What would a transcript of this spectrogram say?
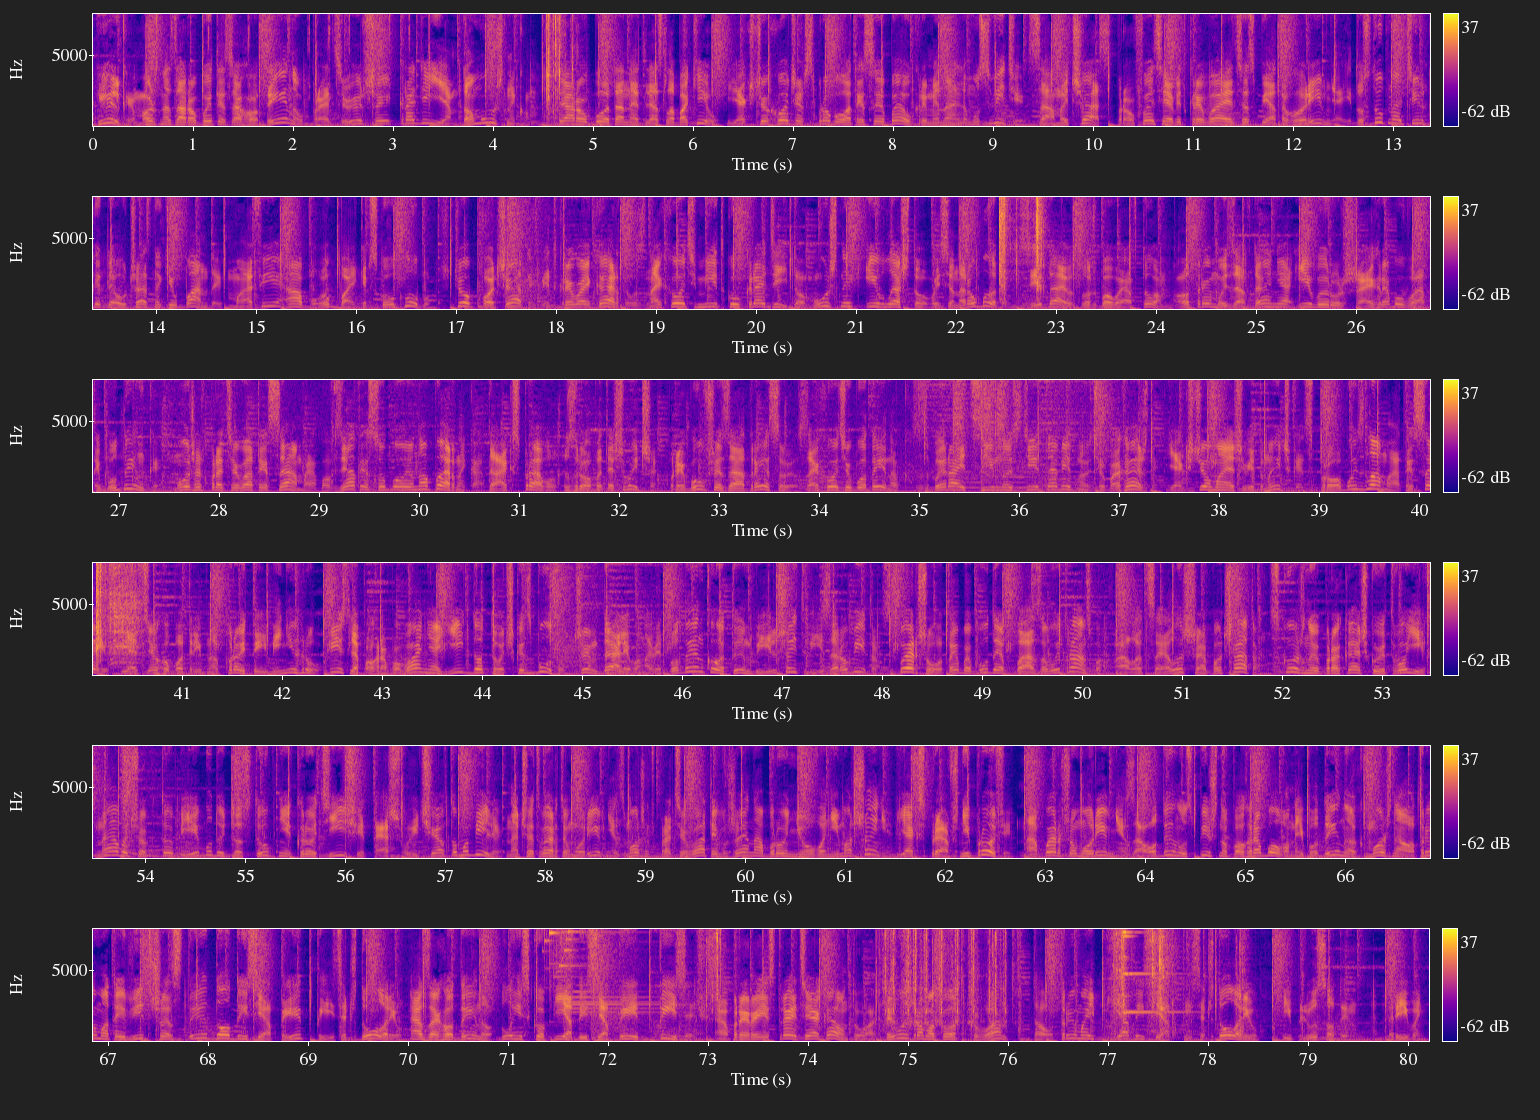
Скільки можна заробити за годину, працюючи крадієм-домушником? Ця робота не для слабаків. Якщо хочеш спробувати себе у кримінальному світі, саме час. Професія відкривається з п'ятого рівня і доступна тільки для учасників банди, мафії або байкерського клубу. Щоб почати, відкривай карту, знаходь мітку крадій-домушник і влаштовуйся на роботу. Сідай у службове авто, отримуй завдання і вирушай грабувати будинки. Можеш працювати сам або взяти з собою напарника. Так справу зробите швидше. Прибувши за адресою, заходь у будинок, збирай цінності та віднось у багажник. Якщо маєш відмички, спробуй зламати сейф. Для цього потрібно пройти міні-гру. Після пограбування їдь до точки збуту. Чим далі вона від будинку, тим більший твій заробіток. Спершу у тебе буде базовий транспорт, але це лише початок. З кожною прокачкою твоїх навичок тобі будуть доступні крутіші та швидші автомобілі. На четвертому рівні зможеш працювати вже на броньованій машині, як справжній профі. На першому рівні за один успішно пограбований будинок можна отримати від 6 до 10 тисяч доларів, а за годину близько 50 тисяч. А при реєстрації аккаунту активуй промокод Квант та отримай 50 тисяч доларів і плюс один рівень.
